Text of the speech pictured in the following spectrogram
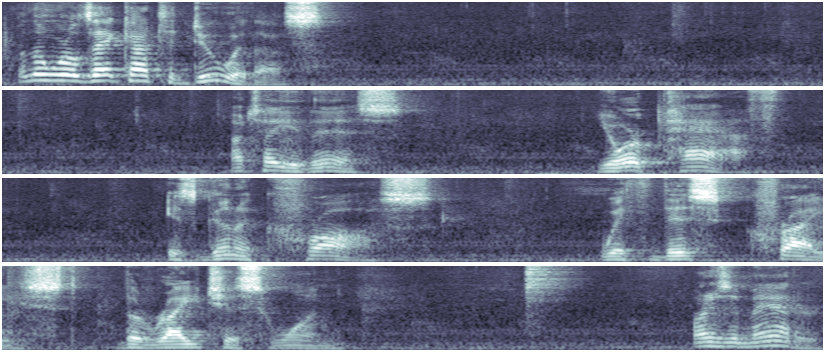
what in the world's that got to do with us? I'll tell you this. Your path is going to cross with this Christ, the righteous one. Why does it matter?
